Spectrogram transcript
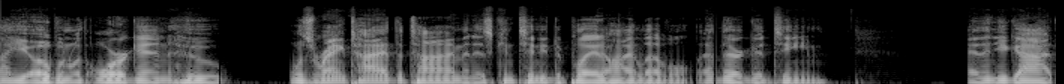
Uh, you open with Oregon, who was ranked high at the time and has continued to play at a high level. Uh, they're a good team. And then you got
